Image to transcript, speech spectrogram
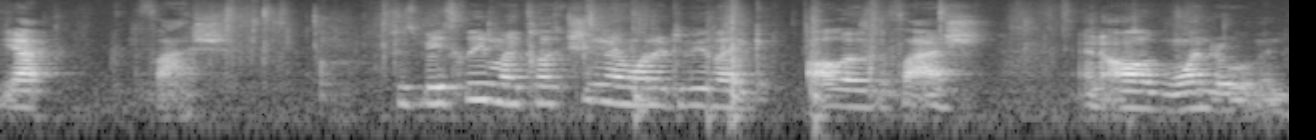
yeah, Flash. Because basically my collection, I want it to be like all of the Flash and all of Wonder Woman.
